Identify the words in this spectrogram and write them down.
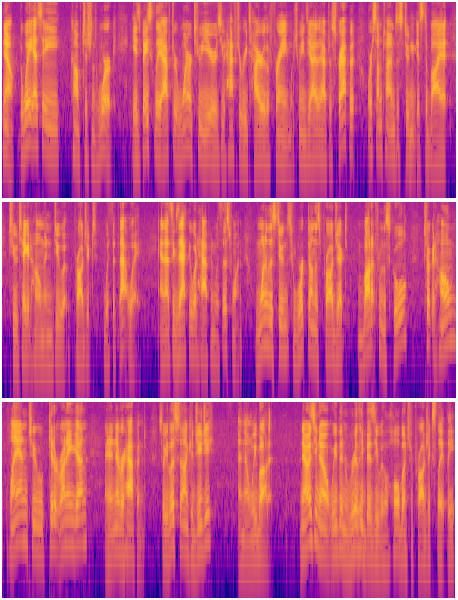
Now, the way SAE competitions work is basically after one or two years you have to retire the frame, which means you either have to scrap it or sometimes a student gets to buy it to take it home and do a project with it that way. And that's exactly what happened with this one. One of the students who worked on this project bought it from the school, took it home, planned to get it running again, and it never happened. So he listed on Kijiji, and then we bought it. Now, as you know, we've been really busy with a whole bunch of projects lately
